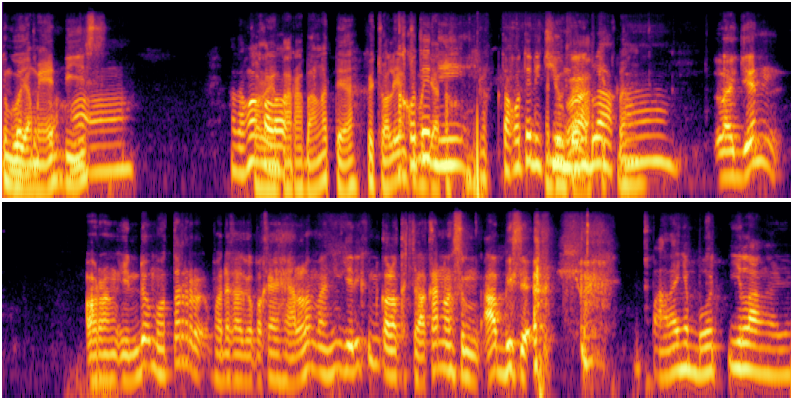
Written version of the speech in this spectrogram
Tunggu yang medis. Heeh. Atau enggak Kalau kalau yang parah banget ya, kecuali yang cuma takutnya jatuh. di- takutnya dicium dari belakang. Lagian orang Indo motor pada kagak pakai helm anjing jadi kan kalau kecelakaan langsung abis ya. Palanya bot hilang aja.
